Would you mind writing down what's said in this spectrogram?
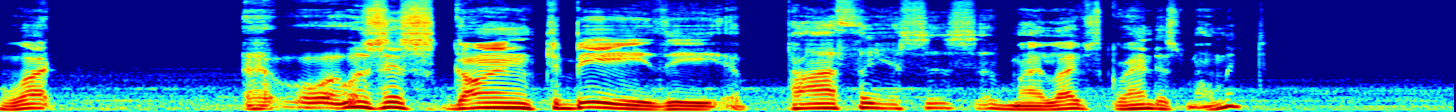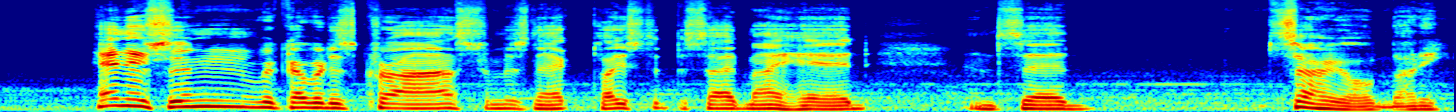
what uh, was this going to be the apotheosis of my life's grandest moment? Henderson recovered his cross from his neck, placed it beside my head, and said, Sorry, old buddy.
